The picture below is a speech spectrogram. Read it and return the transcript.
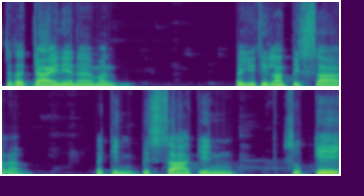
แต่ถ้าใจเนี่ยนะมันไปอยู่ที่ร้านพิซซ่าแล้ว ไปกินพิซซ่ากินสุกี้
